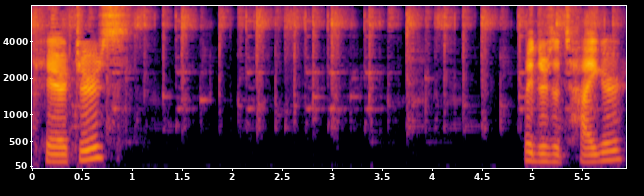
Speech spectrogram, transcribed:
Characters. Wait, there's a tiger?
